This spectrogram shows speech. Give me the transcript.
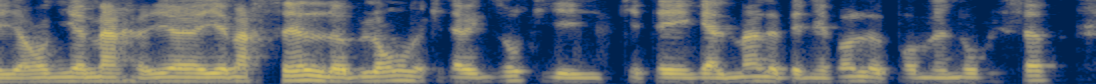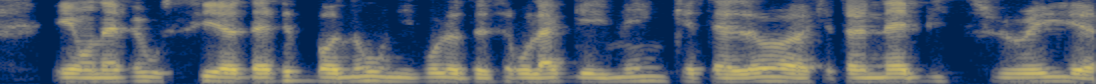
il y a- Marcel Leblond là, qui est avec nous autres, qui, qui était également le bénévole là, pour le No Reset. Et on avait aussi David Bonneau au niveau là, de Zero Lag Gaming qui était là, qui était un habitué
